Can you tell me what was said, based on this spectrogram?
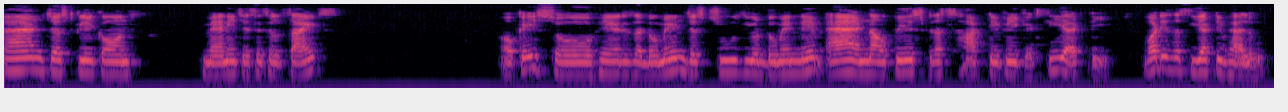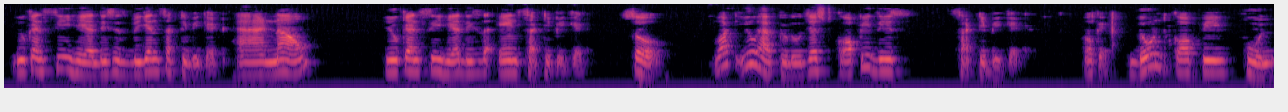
and just click on manage SSL sites. Okay, so here is the domain. Just choose your domain name and now paste the certificate CRT. What is the CRT value? You can see here this is begin certificate and now you can see here this is the end certificate. So what you have to do just copy this certificate okay don't copy full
